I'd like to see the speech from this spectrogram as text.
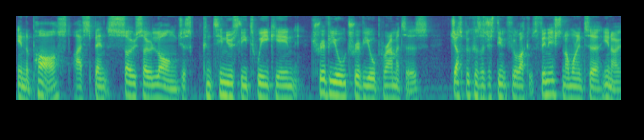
in the past, I've spent so, so long just continuously tweaking trivial, trivial parameters just because I just didn't feel like it was finished and I wanted to, you know,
